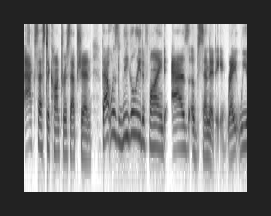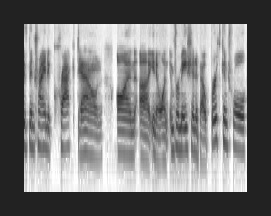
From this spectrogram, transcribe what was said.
access to contraception. That was legally defined as obscenity, right? We have been trying to crack down on, uh, you know, on information about birth control.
